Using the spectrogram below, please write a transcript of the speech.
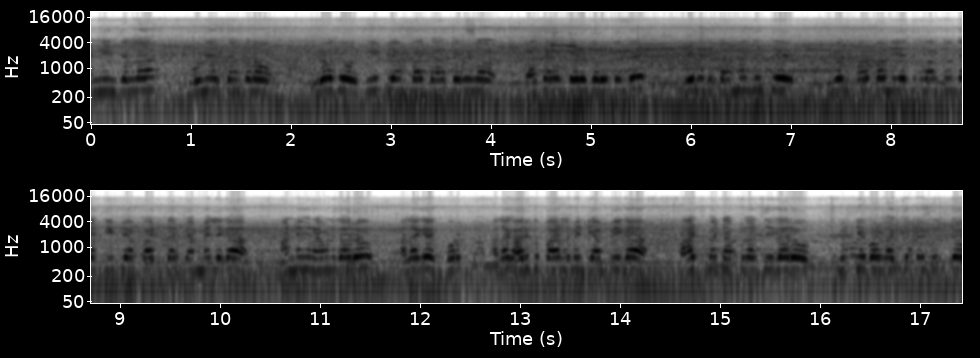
మన్యం జిల్లా జూనియర్ సంతలో ఈరోజు సిపిఎం పార్టీ ఆధ్వర్యంలో ప్రచారం చేయడం జరుగుతుంది. దీనికి సంబంధించి ఈరోజు పొరపాటు నియోజకవర్గంగా సిపిఎం పార్టీ తరఫు ఎమ్మెల్యేగా మన్నంగి రమణ గారు అలాగే అలాగే అరకు పార్లమెంట్ ఎంపీగా పార్లమెంట్ అప్పలర్సీ గారు చుట్టిగోడ లక్ష్మీ గుర్తు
